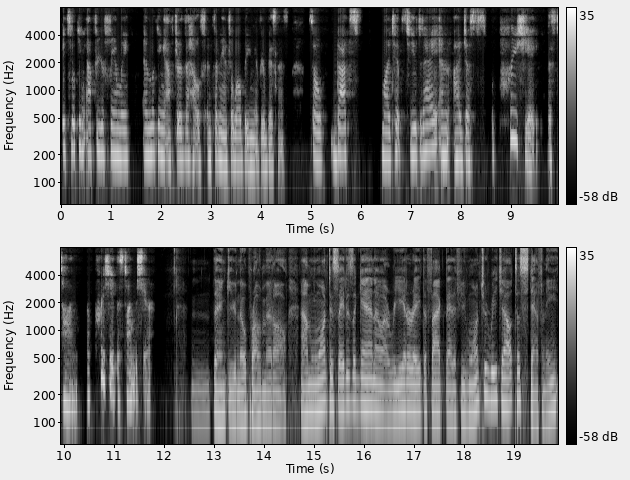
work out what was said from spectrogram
It's looking after your family and looking after the health and financial well-being of your business. So that's my tips to you today. And I just appreciate this time, appreciate this time to share. Mm, thank you. No problem at all. I want to say this again. I reiterate the fact that if you want to reach out to Stephanie,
